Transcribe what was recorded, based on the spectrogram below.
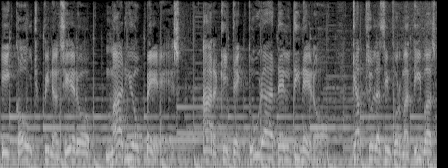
y coach financiero Mario Pérez. Arquitectura del Dinero cápsulas informativas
